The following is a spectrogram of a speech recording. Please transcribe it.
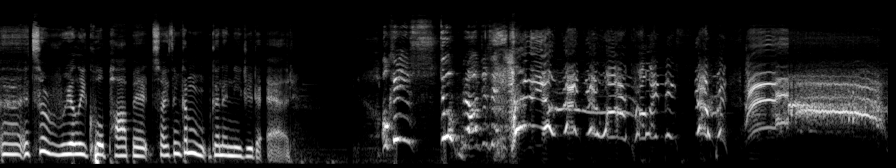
Uh, it's a really cool poppet, so I think I'm gonna need you to add. Okay, you stupid! I'll just. Who do you think you are calling me stupid? Ah!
